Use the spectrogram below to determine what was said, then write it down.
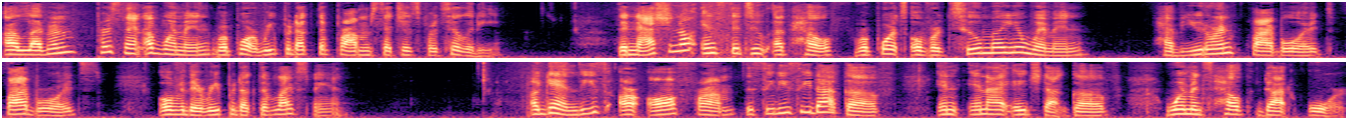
11% of women report reproductive problems such as fertility. The National Institute of Health reports over 2 million women have uterine fibroids, fibroids over their reproductive lifespan. Again, these are all from the CDC.gov and NIH.gov womenshealth.org.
